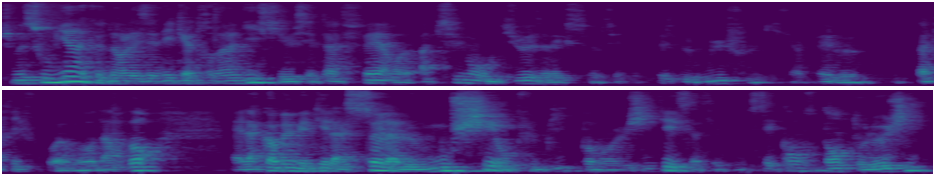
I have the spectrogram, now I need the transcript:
je me souviens que dans les années 90, il y a eu cette affaire absolument odieuse avec cette espèce de mufle qui s'appelle euh, Patrick Poivre d'Arvor. Elle a quand même été la seule à le moucher en public pendant le JT. Ça, c'est une séquence d'anthologie.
